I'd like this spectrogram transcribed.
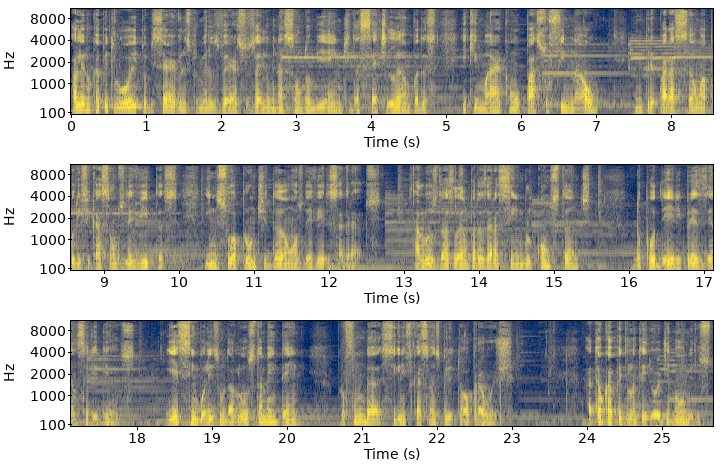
Ao ler o capítulo 8, observe nos primeiros versos a iluminação do ambiente das sete lâmpadas e que marcam o passo final em preparação à purificação dos levitas e em sua prontidão aos deveres sagrados. A luz das lâmpadas era símbolo constante do poder e presença de Deus. E esse simbolismo da luz também tem profunda significação espiritual para hoje. Até o capítulo anterior de Números,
